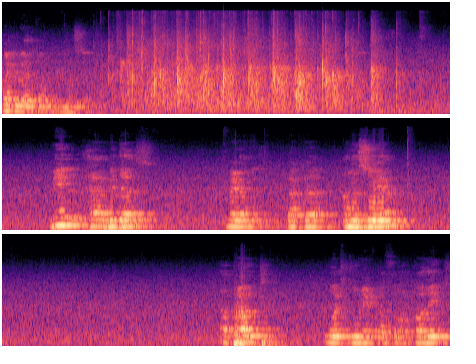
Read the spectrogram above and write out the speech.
Hearty welcome to you, sir. We have with us Madam Dr. Anasuya, a proud student of our college.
